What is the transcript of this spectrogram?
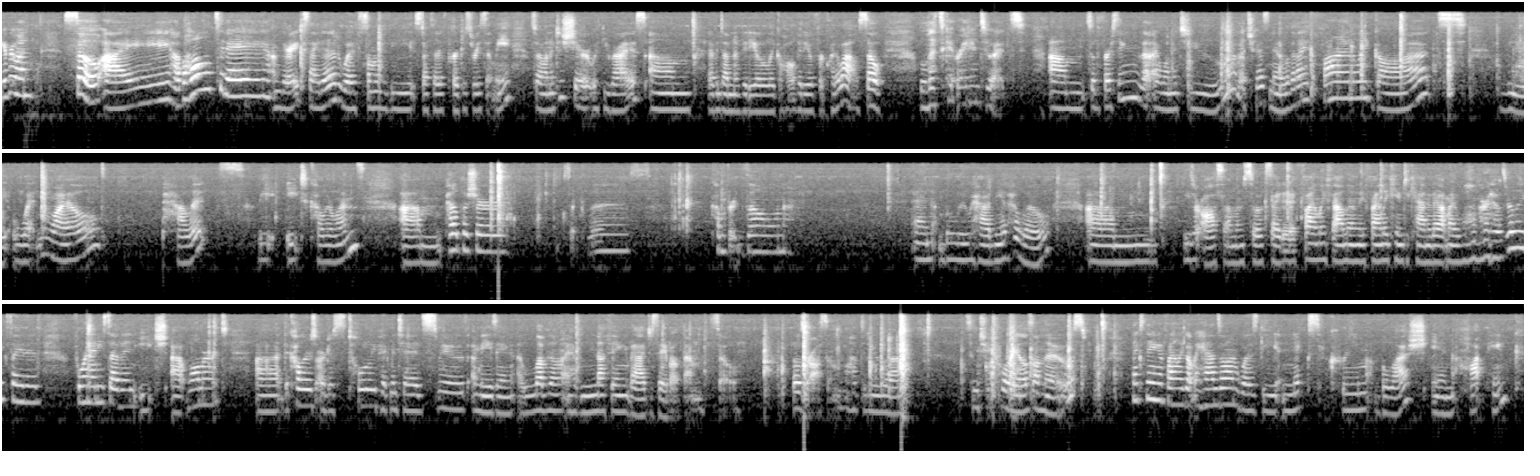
Hey everyone! So I have a haul today. I'm very excited with some of the stuff that I've purchased recently. So I wanted to share it with you guys. Um, I haven't done a video, like a haul video for quite a while. So let's get right into it. Um, so the first thing that I wanted to let you guys know that I finally got the Wet n Wild palettes, the eight color ones. Um, Petal Pusher, looks like this Comfort Zone, and Blue had me at Hello. Um, these are awesome. I'm so excited. I finally found them. They finally came to Canada at my Walmart. I was really excited. $4.97 each at Walmart. Uh, the colors are just totally pigmented, smooth, amazing. I love them. I have nothing bad to say about them. So those are awesome. I'll have to do uh, some tutorials on those. Next thing I finally got my hands on was the NYX Cream Blush in Hot Pink.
